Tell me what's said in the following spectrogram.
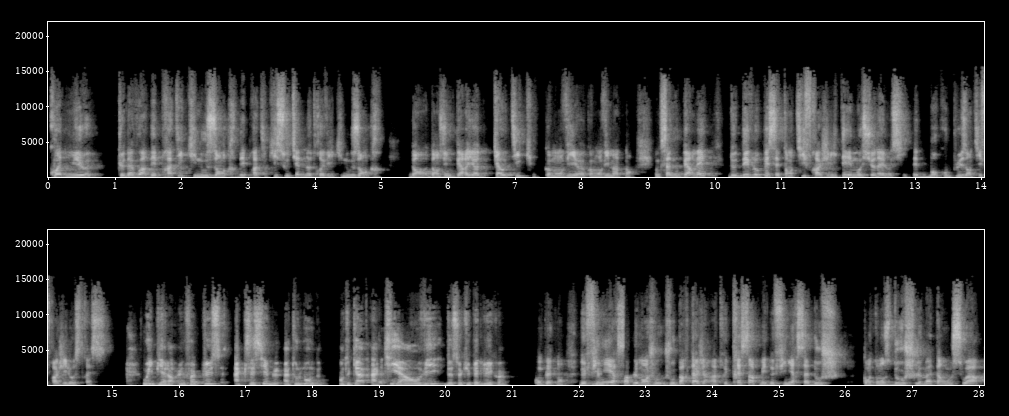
Quoi de mieux que d'avoir des pratiques qui nous ancrent, des pratiques qui soutiennent notre vie, qui nous ancrent dans, dans une période chaotique comme on vit, euh, comme on vit maintenant. Donc ça nous permet de développer cette antifragilité émotionnelle aussi, d'être beaucoup plus antifragile au stress. Oui, puis alors une fois de plus, accessible à tout le monde. En tout cas, à qui a envie de s'occuper de lui, quoi. Complètement. De finir simplement, je vous, je vous partage un truc très simple, mais de finir sa douche quand on se douche le matin ou le soir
